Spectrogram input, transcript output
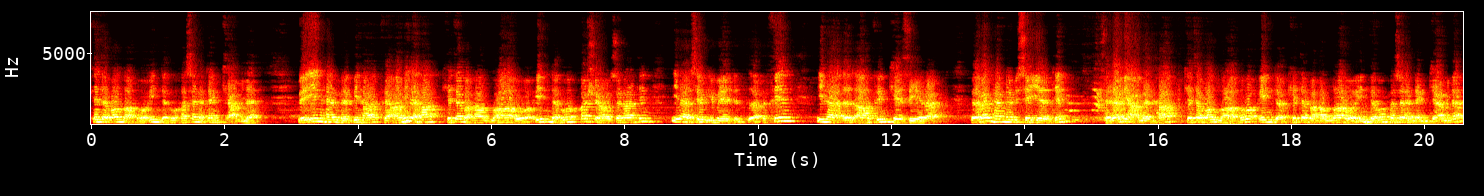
keteballahu indehu haseneten kâmile ve in hemme biha fe amileha ketebaha Allahu innehu aşra senatin ila sev'i meddafin ila ed'afin kesira. Ve men hemme bi seyyiyetin felem ya'melha keteballahu inde ketebahallahu indehu haseneten kamile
